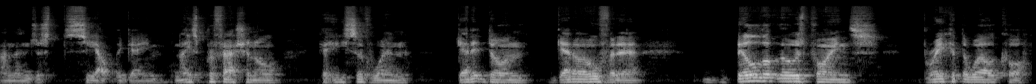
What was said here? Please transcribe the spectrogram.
and then just see out the game. Nice professional, cohesive win get it done, get over it, build up those points, break at the World Cup,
